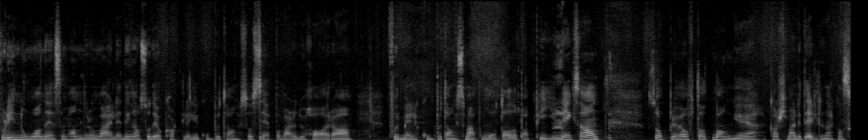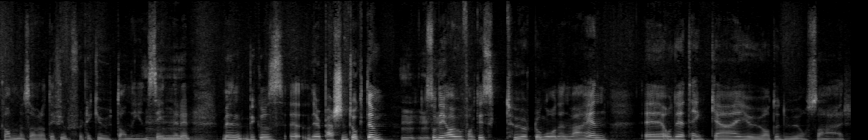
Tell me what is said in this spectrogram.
Fordi noe av det som handler om veiledning, altså det å kartlegge kompetanse og se på hva er det du har av formell kompetanse, som er på en måte alle papirene. ikke sant? Så opplever jeg ofte at mange kanskje som er litt eldre enn jeg, kan skamme seg over at de fullførte ikke utdanningen sin. Eller, men because uh, their passion took them. Så de har jo faktisk turt å gå den veien. Eh, og det tenker jeg gjør jo at du også er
